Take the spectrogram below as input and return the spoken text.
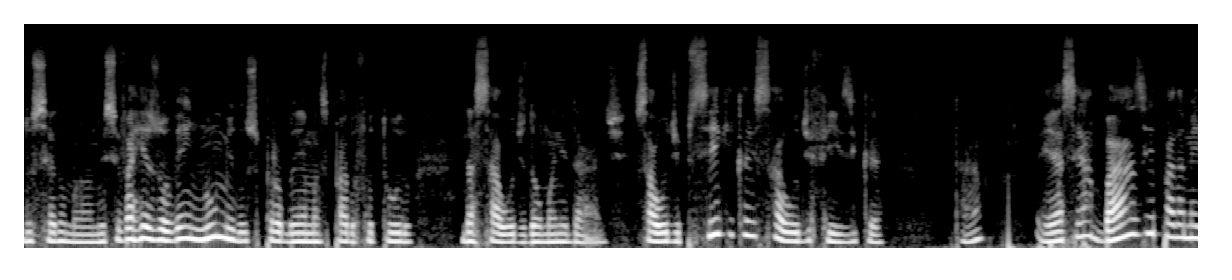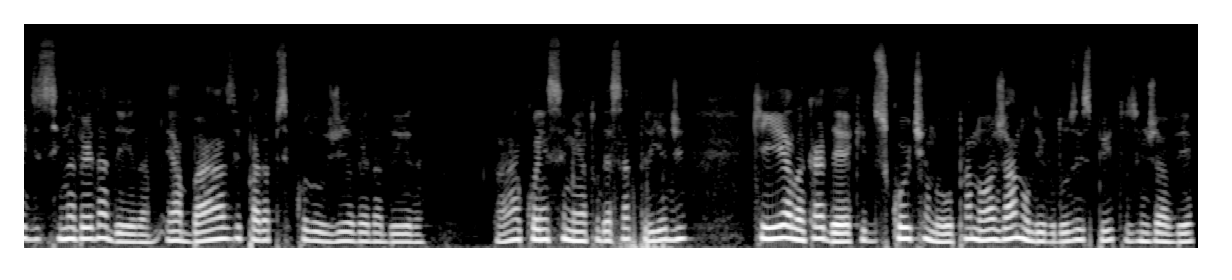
do ser humano. Isso vai resolver inúmeros problemas para o futuro da saúde da humanidade. Saúde psíquica e saúde física. Tá? Essa é a base para a medicina verdadeira, é a base para a psicologia verdadeira. Tá? O conhecimento dessa tríade que Allan Kardec descortinou para nós já no livro dos Espíritos, a gente já vê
